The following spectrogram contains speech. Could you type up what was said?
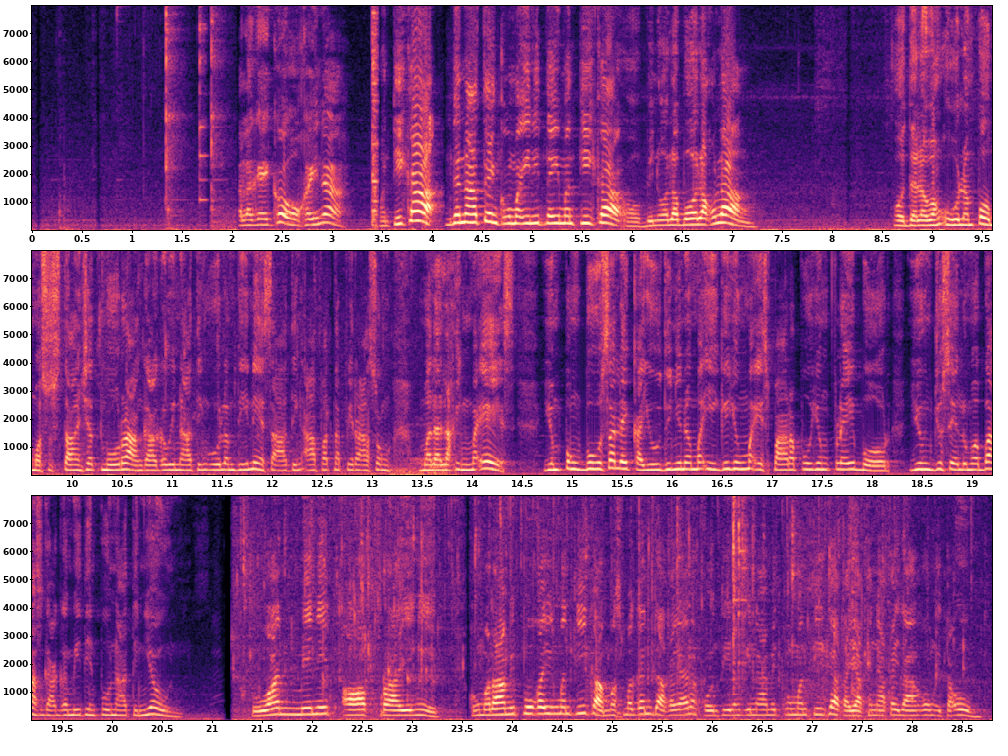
Palagay ko, okay na. Mantika! Tignan natin kung mainit na yung mantika. O, binola-bola ko lang. O, dalawang ulam po, masustansya at mura ang gagawin nating ulam din eh sa ating apat na pirasong malalaking mais. Yung pong busal eh, kayo din nyo na maigi yung mais para po yung flavor, yung juice eh lumabas, gagamitin po natin yon. One minute of frying it. Kung marami po kayong mantika, mas maganda. Kaya lang, konti lang ginamit kong mantika, kaya kinakailangan kong itaob.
